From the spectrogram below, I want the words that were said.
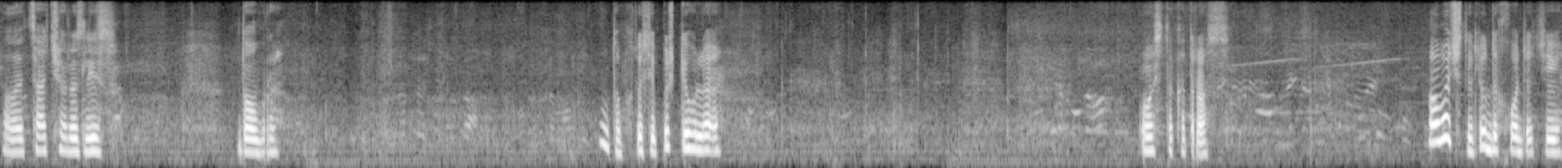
Але ця через ліс добре. Ну там хтось і пішки гуляє. Ось така траса. А бачите, люди ходять і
